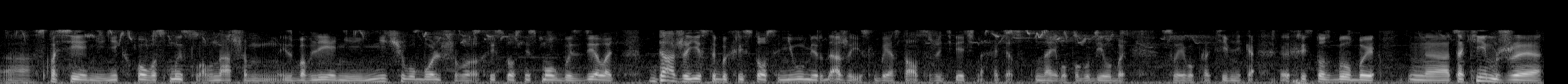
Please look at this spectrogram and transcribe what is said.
э, спасении, никакого смысла в нашем избавлении, ничего большего Христос не смог бы сделать, даже если бы Христос и не умер, даже если бы и остался жить вечно, хотя сатана его погубил бы своего противника. Христос был бы э, таким же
